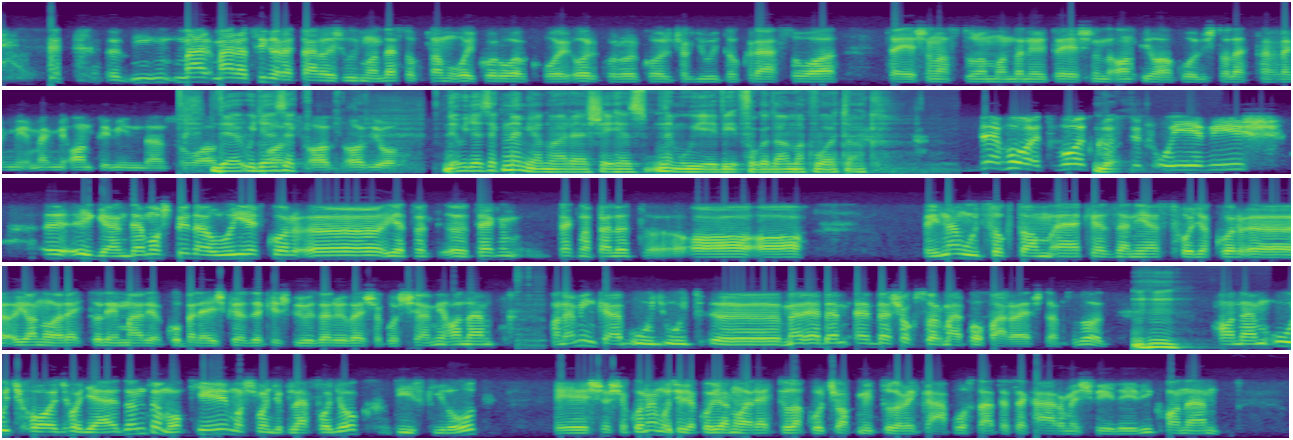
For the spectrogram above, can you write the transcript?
már, már a cigarettára is úgymond leszoktam, olykor, olykor, olykor, olykor csak gyújtok rá, szóval teljesen azt tudom mondani, hogy teljesen antialkoholista lettem, meg, meg anti minden, szóval de ugye az, ezek, az, az jó. De ugye ezek nem január 1 nem újévi fogadalmak voltak. De volt, volt köztük újévi is, igen, de most például új évkor, illetve tegnap előtt a, a én nem úgy szoktam elkezdeni ezt, hogy akkor uh, január 1-től én már akkor bele is kezdek és gőzerővel, és akkor semmi, hanem, hanem inkább úgy, úgy uh, mert ebben, ebben sokszor már pofára estem, tudod? Uh-huh. Hanem úgy, hogy, hogy eldöntöm, oké, okay, most mondjuk lefogyok 10 kilót, és, és akkor nem úgy, hogy akkor január 1-től akkor csak mit tudom, egy káposztát eszek három és fél évig, hanem,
